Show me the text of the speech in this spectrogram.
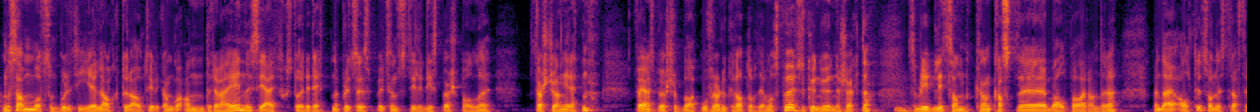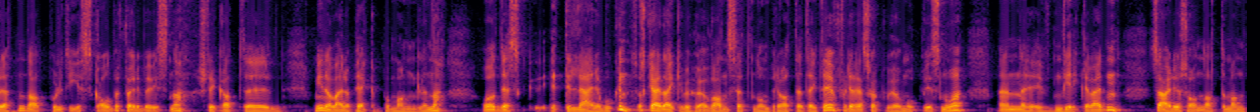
På samme måte som politiet eller aktor av og til kan gå andre veien. Hvis jeg står i retten og plutselig liksom stiller de spørsmålene første gang i retten, for jeg spørsmål bak hvorfor har du ikke tatt opp det med oss før, så kunne vi undersøkt det. Så blir det litt sånn, kan kaste ball på hverandre. Men det er alltid sånn i strafferetten da, at politiet skal beføre bevisene, slik at uh, min jobb er å peke på manglene. Og det, etter læreboken så skal jeg da ikke behøve å ansette noen privatdetektiv, for jeg skal ikke behøve å motbevise noe. Men i den virkelige verden så er det jo sånn at man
